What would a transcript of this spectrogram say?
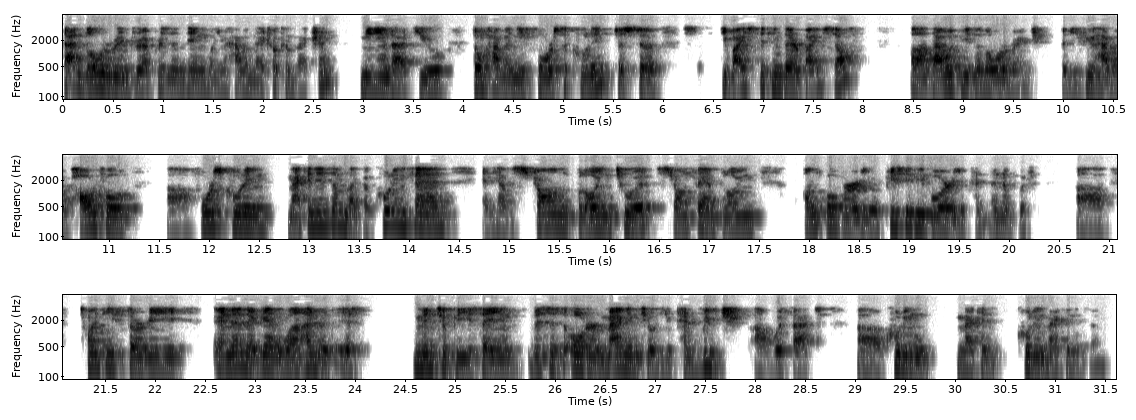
That lower range representing when you have a natural convection meaning that you don't have any forced cooling, just a device sitting there by itself, uh, that would be the lower range. But if you have a powerful uh, forced cooling mechanism, like a cooling fan, and have a strong blowing to it, strong fan blowing on over your PCB board, you can end up with uh, 20, 30, and then again, 100 is meant to be saying this is order magnitude you can reach uh, with that uh, cooling, mechan cooling mechanism.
